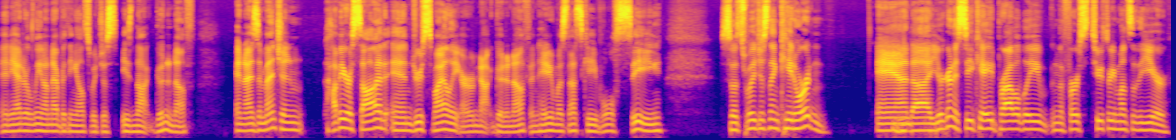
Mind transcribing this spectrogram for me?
and he had to lean on everything else, which just is not good enough. And as I mentioned, Javier Assad and Drew Smyly are not good enough, and Hayden Wesneski, we'll see. So it's really just then Cade Horton. And mm-hmm. uh, you're going to see Cade probably in the first two, three months of the year,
